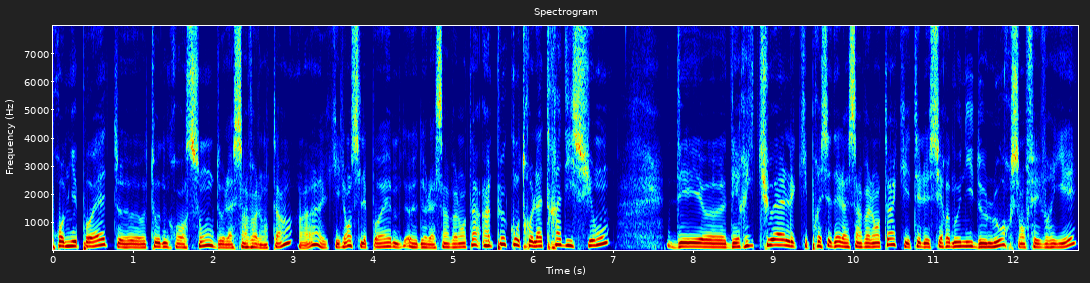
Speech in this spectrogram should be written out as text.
premier poète, euh, Automne Granson, de la Saint-Valentin, hein, qui lance les poèmes de la Saint-Valentin, un peu contre la tradition euh, des, rituels qui précédaient la Saint-Valentin, qui étaient les cérémonies de l'ours en février,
